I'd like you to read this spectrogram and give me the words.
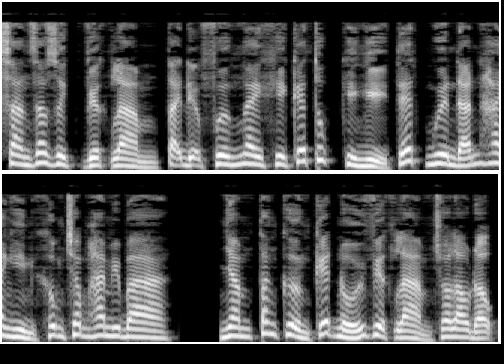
sàn giao dịch việc làm tại địa phương ngay khi kết thúc kỳ nghỉ Tết Nguyên đán 2023 nhằm tăng cường kết nối việc làm cho lao động.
